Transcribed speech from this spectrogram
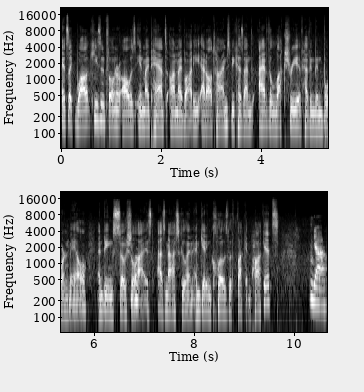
it's like wallet, keys, and phone are always in my pants on my body at all times because I'm I have the luxury of having been born male and being mm-hmm. socialized as masculine and getting clothes with fucking pockets. Yeah.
